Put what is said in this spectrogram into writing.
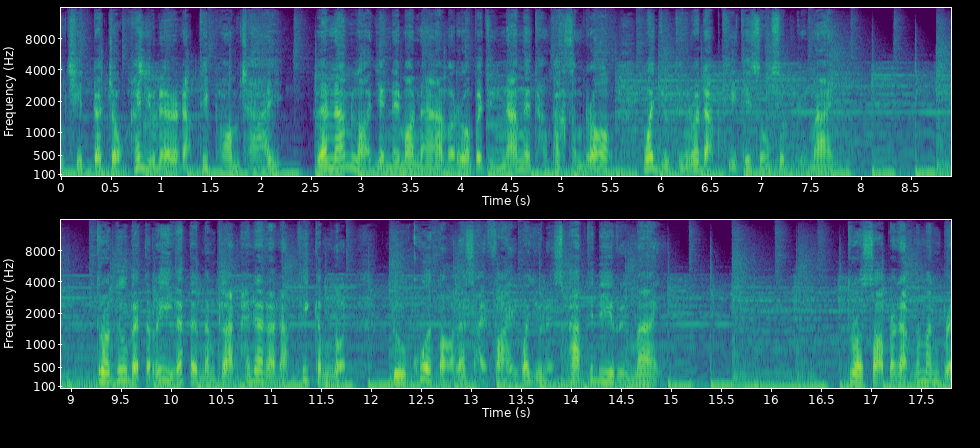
ำฉีดกระจกให้อยู่ในระดับที่พร้อมใช้ และน้ำหล่อเย็นในหม้อน้ำรวมไปถึงน้ำในถังพักสำรอง ว่าอยู่ถึงระดับขีดที่สูงสุดหรือไม่ ตรวจดูแบตเตอรี่และเติมน้ำกลั่นให้ได้ระดับที่กำหนด ดูขั้วต่อและสายไฟว่าอยู่ในสภาพที่ดีหรือไม่ ตรวจสอบระดับน้ำมันเบร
